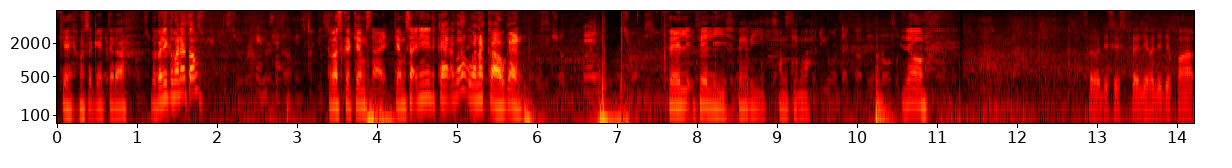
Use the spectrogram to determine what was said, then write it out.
Okay, masuk kereta dah. Lepas ni ke mana Tong? Terus ke campsite. Campsite ni dekat apa? Wanaka bukan? Ferry, ferry, ferry, something lah. Jom. So this is Ferry Holiday Park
